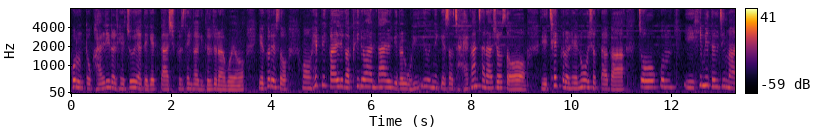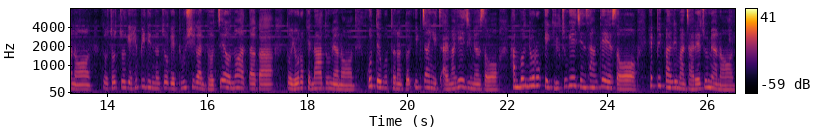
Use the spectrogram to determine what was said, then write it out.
그런 또 관리를 해줘야 되겠다 싶은 생각이 들더라고요. 예, 그래서 어, 햇빛 관리가 필요한 다육이를 우리 이웃님께서 잘 관찰하셔서 예, 체크를 해 놓으셨다가 조금 이 힘이 들지만은 또 저쪽에 햇빛 있는 쪽에 두 시간 더 째어 놓았다가 또 요렇게 놔두면은 그때부터는 또 입장이 짤막해지면서 한번 요렇게 길쭉해진 상태에서 햇빛 관리만 잘 해주면은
